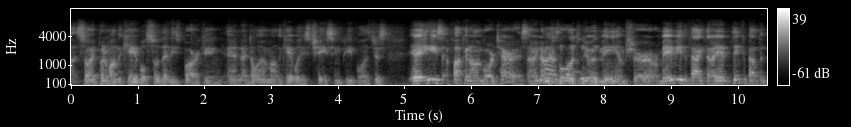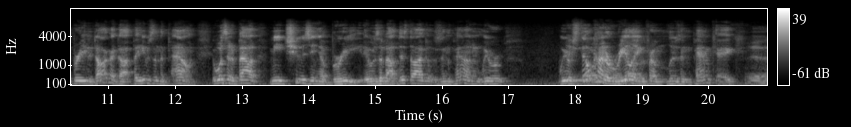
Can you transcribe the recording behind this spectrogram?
Uh, so I put him on the cable, so then he's barking, and I don't have him on the cable. He's chasing people. It's just, Yeah, he's a fucking onboard terrorist. I know it has a lot to do with me, I'm sure, or maybe the fact that I didn't think about the breed of dog I got. But he was in the pound. It wasn't about me choosing a breed. It was about this dog that was in the pound, and we were we were still kind of reeling from losing Pancake. Yeah.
